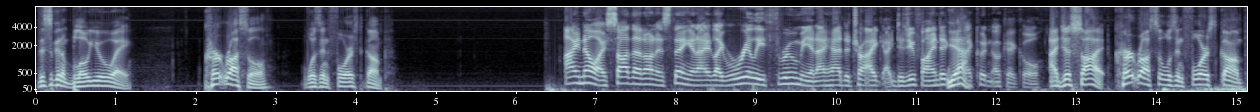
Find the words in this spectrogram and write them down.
This is going to blow you away. Kurt Russell was in Forrest Gump. I know. I saw that on his thing, and I like really threw me, and I had to try. I, did you find it? Yeah. I couldn't. Okay, cool. I just saw it. Kurt Russell was in Forrest Gump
